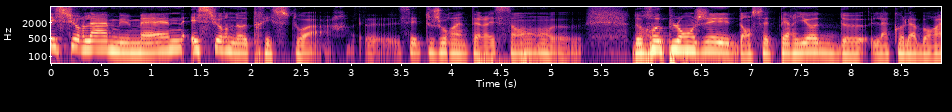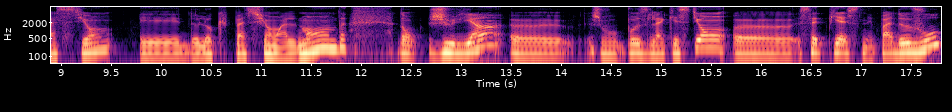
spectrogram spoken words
et sur l'âme humaine et sur notre histoire. Euh, c'est toujours intéressant euh, de replonger dans cette période de la collaboration et de l'occupation allemande. Donc, Julien, euh, je vous pose la question, euh, cette pièce n'est pas de vous,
